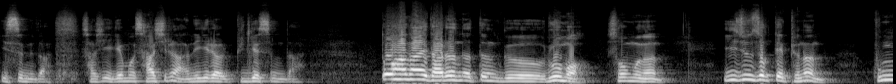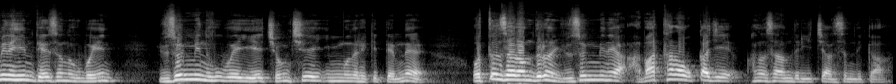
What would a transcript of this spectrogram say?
있습니다. 사실 이게 뭐 사실은 아니기를 빌겠습니다. 또 하나의 다른 어떤 그 루머, 소문은 이준석 대표는 국민의힘 대선 후보인 유승민 후보에 의해 정치에 입문을 했기 때문에 어떤 사람들은 유승민의 아바타라고까지 하는 사람들이 있지 않습니까?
